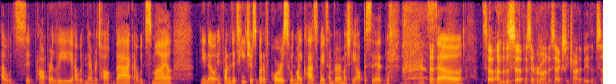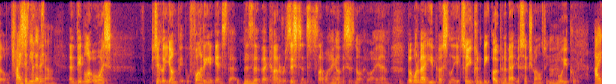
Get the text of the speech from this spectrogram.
I would sit properly. I would never talk back. I would smile. You know, in front of the teachers, but of course, with my classmates, I'm very much the opposite. so So under the surface, everyone is actually trying to be themselves. Trying to be the thing. themselves. And people are always, particularly young people, fighting against that. There's Mm-hmm. that, that kind of resistance. It's like, well, hang on, this is not who I am. But what about you personally? So you couldn't be open about your sexuality, Mm-hmm. or you could? I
